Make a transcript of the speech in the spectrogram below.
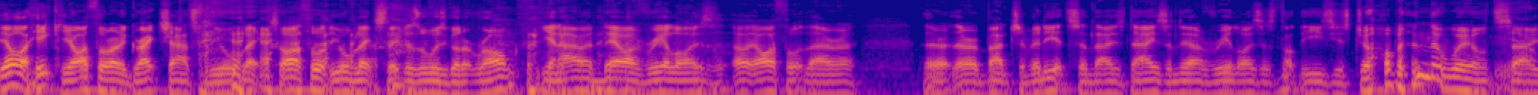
Oh heck yeah! I thought I had a great chance for the All Blacks. I thought the All Black selectors always got it wrong, you know. And now I've realised I, I thought they were a, they're, they're a bunch of idiots in those days, and now I've realised it's not the easiest job in the world. So,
